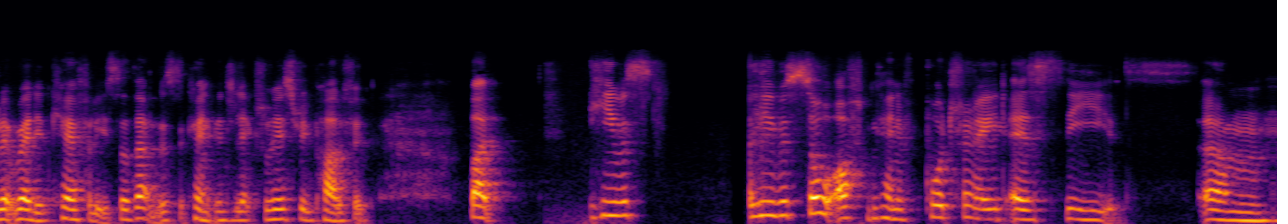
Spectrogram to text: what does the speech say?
read it carefully. So that was the kind of intellectual history part of it. But he was he was so often kind of portrayed as the um,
